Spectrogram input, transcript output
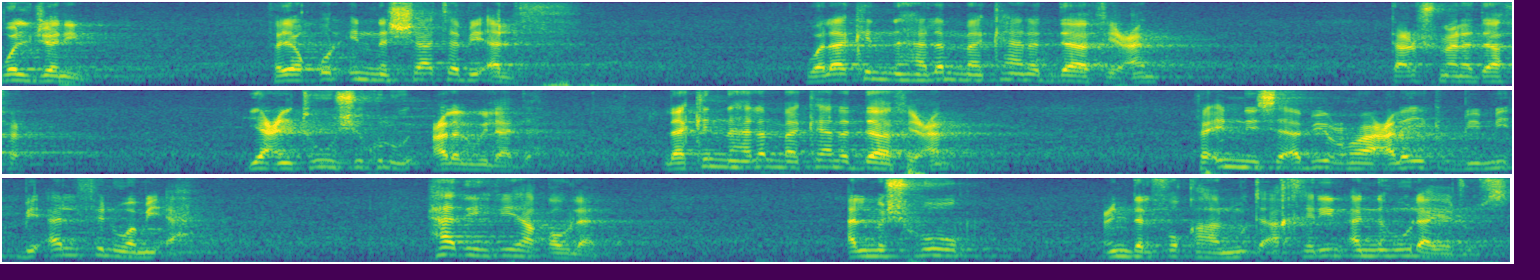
والجنين. فيقول إن الشاة بألف ولكنها لما كانت دافعا تعرف معنى دافع؟ يعني توشك على الولادة. لكنها لما كانت دافعا فإني سأبيعها عليك بألف ومئة. هذه فيها قولان. المشهور عند الفقهاء المتأخرين أنه لا يجوز.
